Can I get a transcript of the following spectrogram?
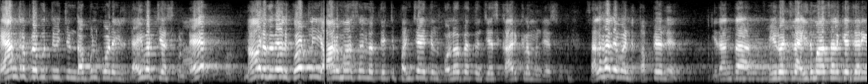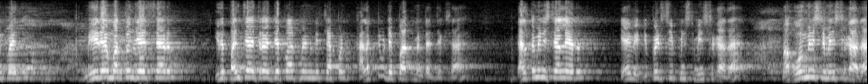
కేంద్ర ప్రభుత్వం ఇచ్చిన డబ్బులు కూడా వీళ్ళు డైవర్ట్ చేసుకుంటే నాలుగు వేల కోట్లు ఈ ఆరు మాసాల్లో తెచ్చి పంచాయతీలు బలోపేతం చేసి కార్యక్రమం చేస్తుంది సలహాలు ఇవ్వండి తప్పే లేదు. ఇదంతా మీరు వచ్చిన ఐదు మాసాలకే జరిగిపోయింది. మీరే మొత్తం చేశారు. ఇది పంచాయతీరాజ్ డిపార్ట్మెంట్ మీరు చెప్పండి. కలెక్టివ్ డిపార్ట్మెంట్ అధ్యక్ష. హెల్త్ మినిస్టర్ లేదు. ఏమి డిప్యూటీ చీఫ్ మినిస్టర్ మినిస్టర్ కాదా? మా హోమ్ మినిస్టర్ మినిస్టర్ కాదా?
